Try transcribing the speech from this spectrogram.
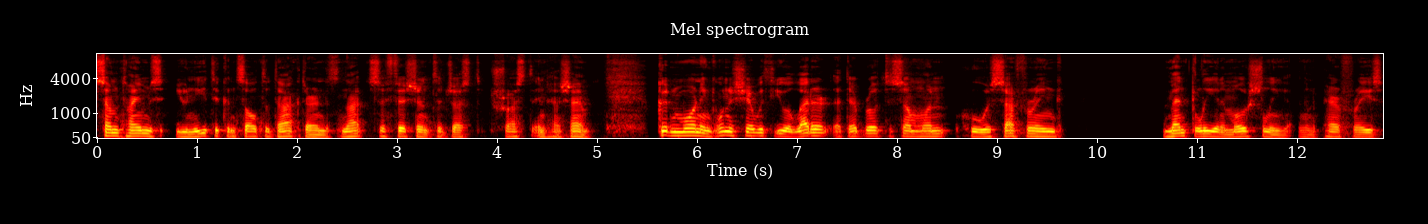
sometimes you need to consult a doctor, and it's not sufficient to just trust in Hashem. Good morning. I want to share with you a letter that they wrote to someone who was suffering mentally and emotionally. I'm going to paraphrase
